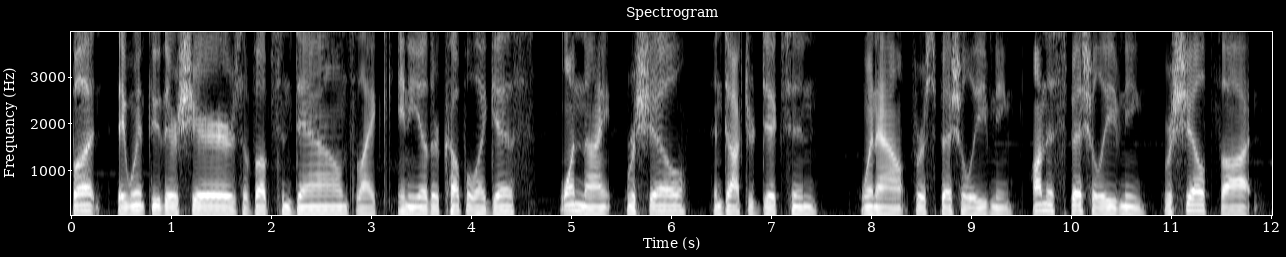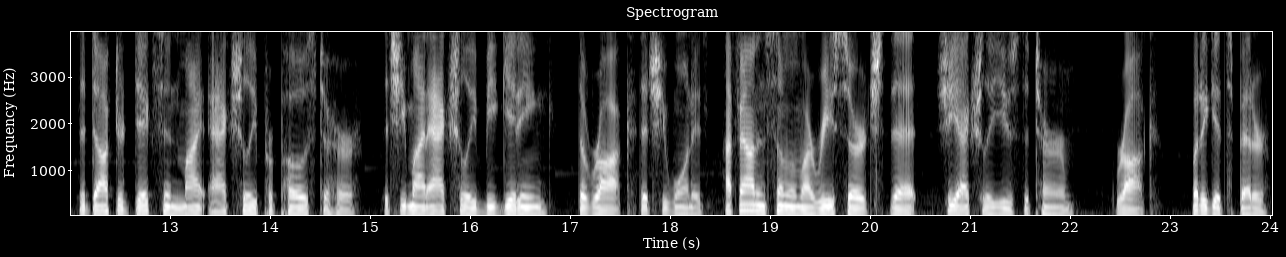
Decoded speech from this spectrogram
but they went through their shares of ups and downs like any other couple, I guess. One night, Rochelle and Dr. Dixon went out for a special evening. On this special evening, Rochelle thought that Dr. Dixon might actually propose to her that she might actually be getting the rock that she wanted. I found in some of my research that she actually used the term rock, but it gets better.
